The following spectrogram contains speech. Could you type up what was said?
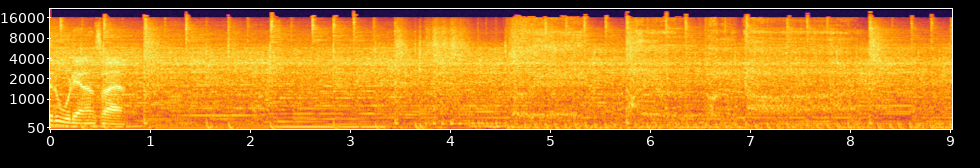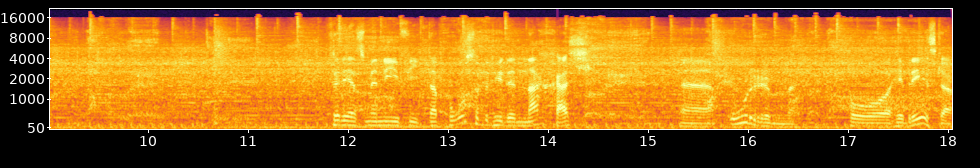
Lite roligare än så här. För er som är nyfikna på så betyder nachash eh, orm på hebreiska.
